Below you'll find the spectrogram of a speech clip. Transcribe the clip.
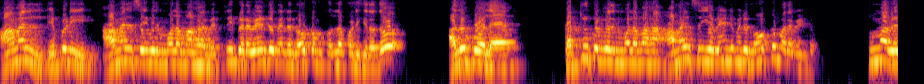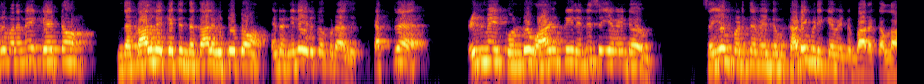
அமல் எப்படி அமல் செய்வதன் மூலமாக வெற்றி பெற வேண்டும் என்ற நோக்கம் கொல்லப்படுகிறதோ அதுபோல கற்றுக்கொள்வதன் மூலமாக அமல் செய்ய வேண்டும் என்ற நோக்கம் வர வேண்டும். சும்மா வெறுமனமே கேட்டோம் இந்த காலில கேட்டு இந்த காலை விட்டுட்டோம் என்ற நிலை இருக்கக்கூடாது. கற்ற எளிமை கொண்டு வாழ்க்கையில் என்ன செய்ய வேண்டும்? செயல்படுத்த வேண்டும் கடைபிடிக்க வேண்டும். பாரக்கல்லா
